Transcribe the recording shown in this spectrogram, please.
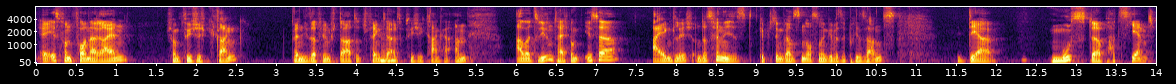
Er ist von vornherein schon psychisch krank. Wenn dieser Film startet, fängt mhm. er als psychisch Kranker an. Aber zu diesem Zeitpunkt ist er eigentlich, und das finde ich, es gibt dem Ganzen noch so eine gewisse Brisanz, der Musterpatient.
